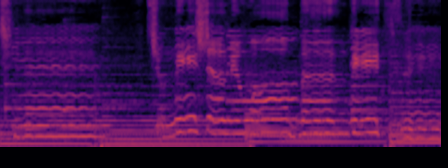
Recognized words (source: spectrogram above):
前，求你赦免我们的罪，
